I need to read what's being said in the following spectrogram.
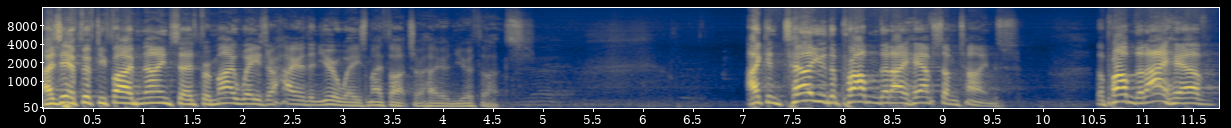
Isaiah 55 9 said, For my ways are higher than your ways, my thoughts are higher than your thoughts. I can tell you the problem that I have sometimes. The problem that I have,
